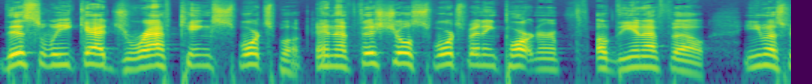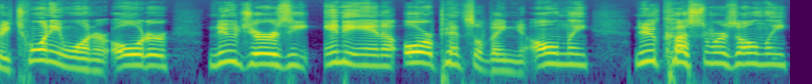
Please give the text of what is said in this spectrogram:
this week at DraftKings Sportsbook, an official sports betting partner of the NFL. You must be 21 or older, New Jersey, Indiana, or Pennsylvania only. New customers only.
